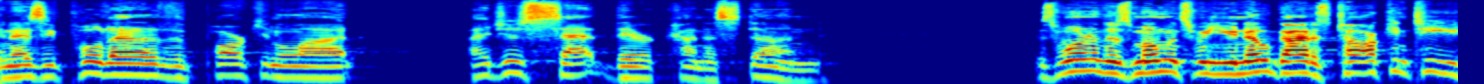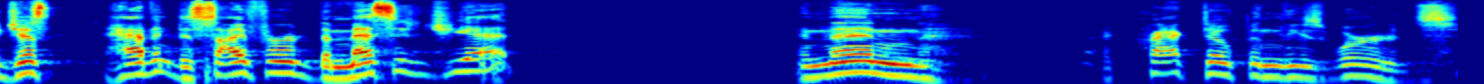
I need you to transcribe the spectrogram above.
And as he pulled out of the parking lot, I just sat there kind of stunned. It's one of those moments where you know God is talking to you, you just haven't deciphered the message yet. And then I cracked open these words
